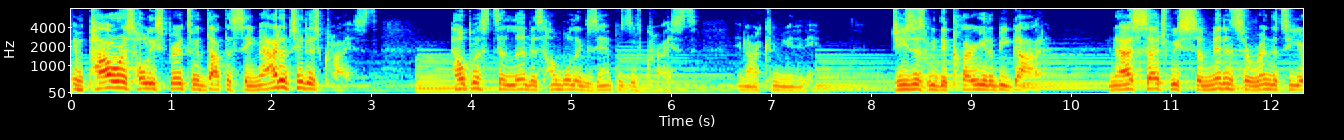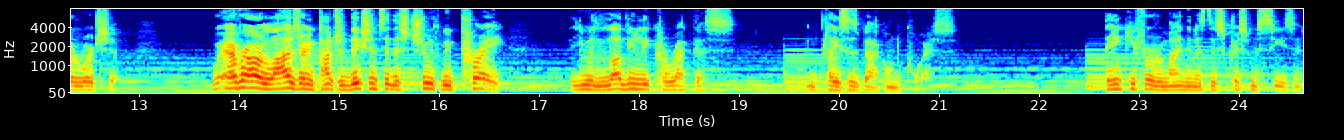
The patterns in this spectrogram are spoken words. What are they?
Empower us, Holy Spirit, to adopt the same attitude as Christ. Help us to live as humble examples of Christ in our community. Jesus, we declare you to be God. And as such, we submit and surrender to your Lordship. Wherever our lives are in contradiction to this truth, we pray that you would lovingly correct us and place us back on course. Thank you for reminding us this Christmas season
